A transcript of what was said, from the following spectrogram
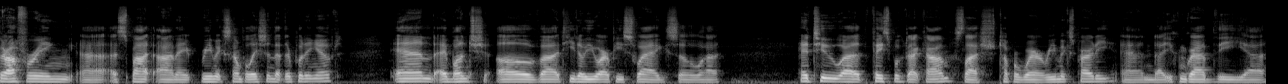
They're offering uh, a spot on a remix compilation that they're putting out, and a bunch of uh, TWRP swag. So uh, head to uh, facebook.com slash Tupperware Remix Party, and uh, you can grab the uh,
